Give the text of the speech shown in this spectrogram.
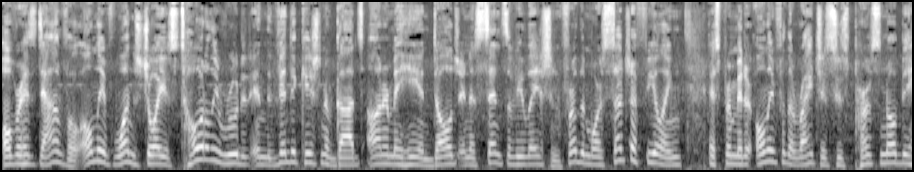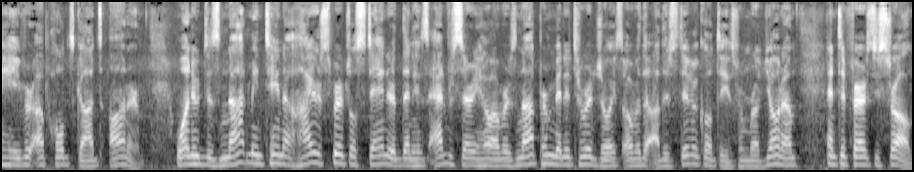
over his downfall. Only if one's joy is totally rooted in the vindication of God's honor may he indulge in a sense of elation. Furthermore, such a feeling is permitted only for the righteous whose personal behavior upholds God's honor. One who does not maintain a higher spiritual standard than his adversary, however, is not permitted to rejoice over the other's difficulties. From Rav Yonah and Tiferes Yisrael.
